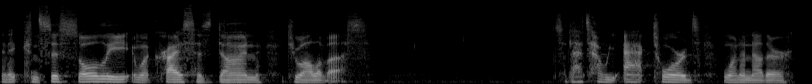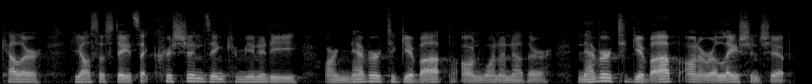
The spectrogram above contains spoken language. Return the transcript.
And it consists solely in what Christ has done to all of us. So that's how we act towards one another. Keller, he also states that Christians in community are never to give up on one another, never to give up on a relationship,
